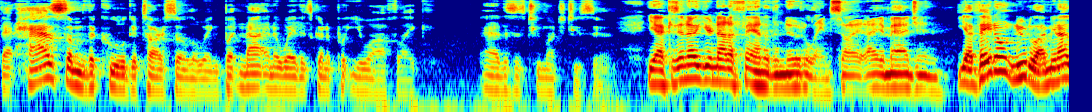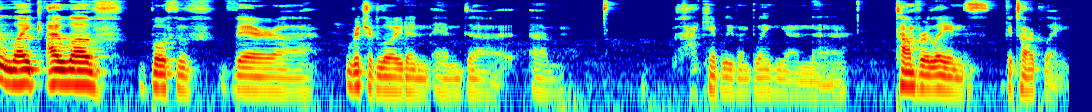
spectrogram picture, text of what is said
that has some of the cool guitar soloing, but not in a way that's going to put you off. Like, eh, this is too much too soon. yeah. Because I know you're not a fan of the noodling, so I, I imagine. Yeah, they don't noodle. I mean, I like, I love both of their uh, Richard Lloyd and and uh, um, I can't believe I'm blanking on uh, Tom Verlaine's guitar playing.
